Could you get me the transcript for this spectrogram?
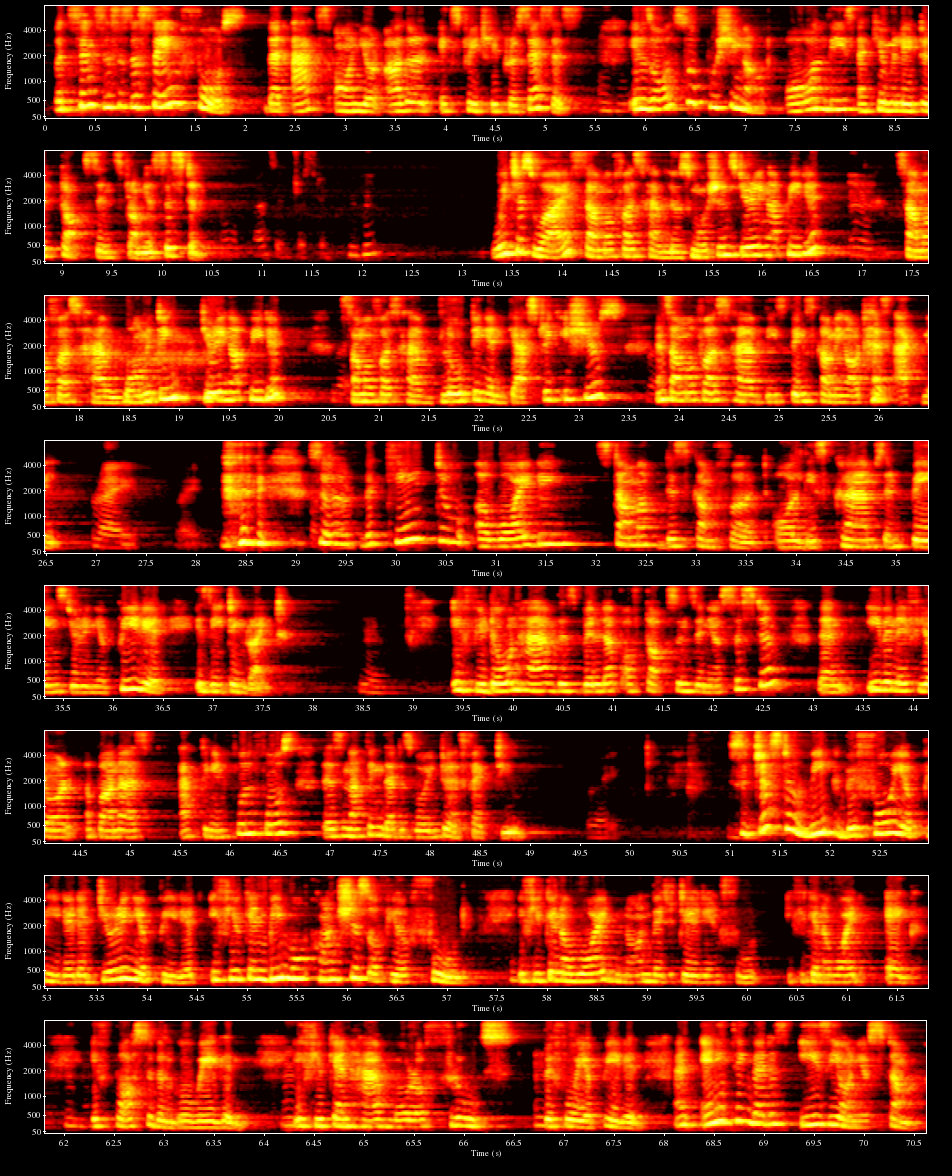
But since this is the same force that acts on your other excretory processes, it is also pushing out all these accumulated toxins from your system. Which is why some of us have loose motions during our period, some of us have vomiting during our period, some of us have bloating and gastric issues, and some of us have these things coming out as acne. Right. Right. so the key to avoiding stomach discomfort, all these cramps and pains during your period, is eating right. If you don't have this buildup of toxins in your system, then even if your apana is acting in full force, there's nothing that is going to affect you. Right. So, just a week before your period and during your period, if you can be more conscious of your food, if you can avoid non vegetarian food, if you can mm-hmm. avoid egg, mm-hmm. if possible, go vegan, mm-hmm. if you can have more of fruits Mm. before your period, and anything that is easy on your stomach.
